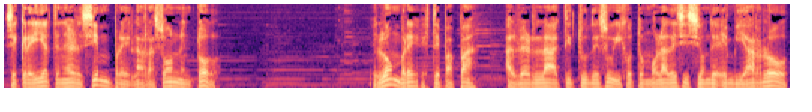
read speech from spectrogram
Se creía tener siempre la razón en todo. El hombre, este papá, al ver la actitud de su hijo, tomó la decisión de enviarlo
